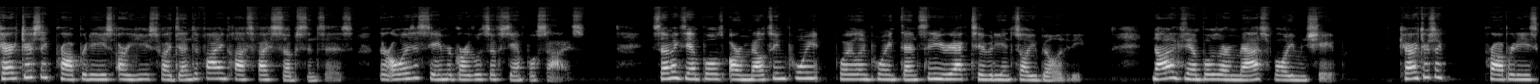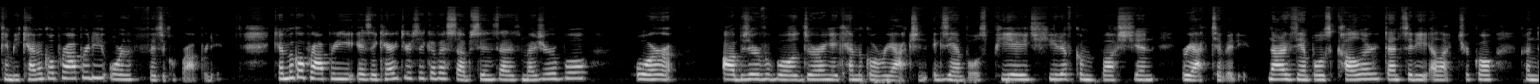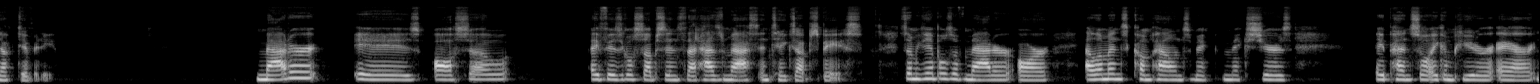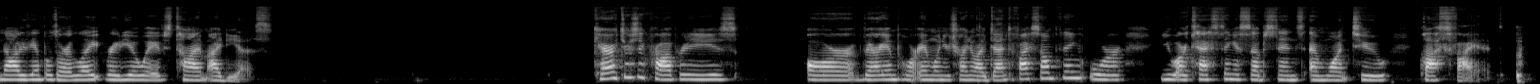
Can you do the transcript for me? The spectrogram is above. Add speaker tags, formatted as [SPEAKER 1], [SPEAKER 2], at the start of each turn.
[SPEAKER 1] Characteristic properties are used to identify and classify substances. They're always the same regardless of sample size. Some examples are melting point, boiling point, density, reactivity, and solubility. Non examples are mass, volume, and shape. Characteristic properties can be chemical property or the physical property. Chemical property is a characteristic of a substance that is measurable or observable during a chemical reaction. Examples pH, heat of combustion, reactivity. Not examples color, density, electrical conductivity. Matter is also a physical substance that has mass and takes up space. Some examples of matter are elements, compounds, mi- mixtures, a pencil, a computer, air. Not examples are light, radio waves, time, ideas. Characteristic properties are very important when you're trying to identify something or you are testing a substance and want to classify it.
